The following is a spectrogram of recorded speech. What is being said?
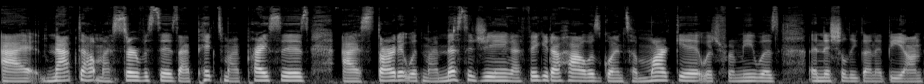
I mapped out my services. I picked my prices. I started with my messaging. I figured out how I was going to market, which for me was initially going to be on,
